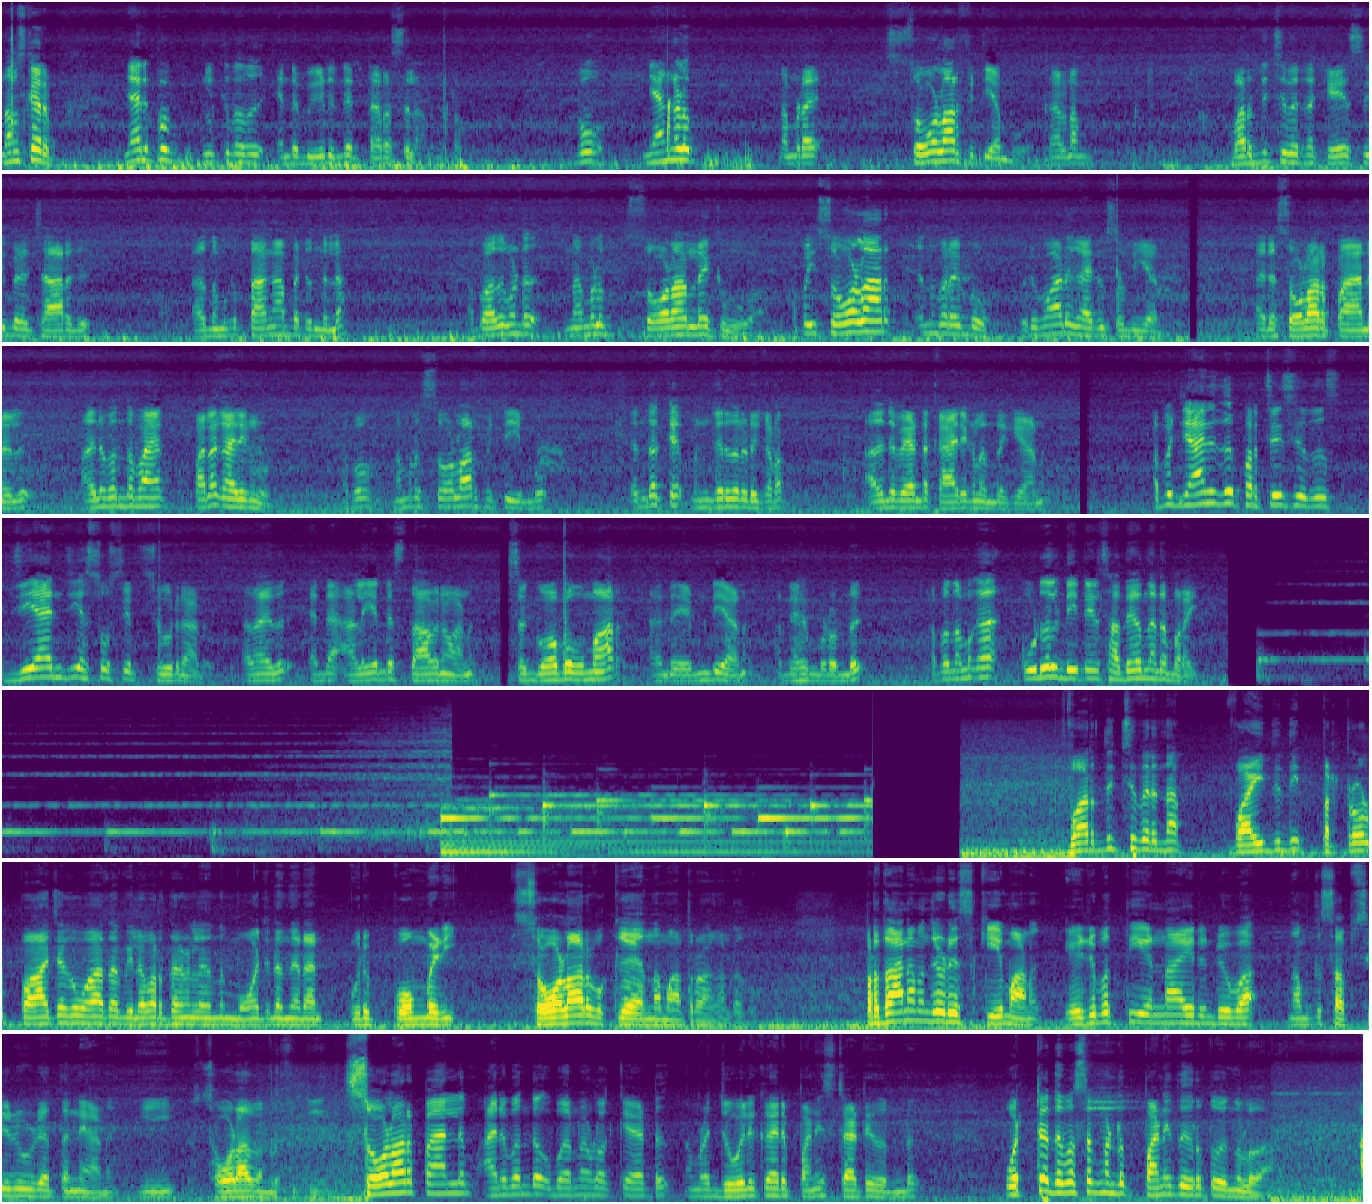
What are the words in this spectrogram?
നമസ്കാരം. ഞാനിപ്പോൾ നിൽക്കുന്നത് എന്റെ വീടിന്റെ ടെറസിലാണ് കേട്ടോ. അപ്പോൾ ഞങ്ങളും നമ്മുടെ സോളാർ ഫിറ്റ് ചെയ്യാൻ പോകും കാരണം വർദ്ധിച്ചു വരുന്ന കെ എസ് ബിയുടെ ചാർജ് അത് നമുക്ക് താങ്ങാൻ പറ്റുന്നില്ല. അപ്പോൾ അതുകൊണ്ട് നമ്മൾ സോളാറിലേക്ക് പോവുക അപ്പോൾ ഈ സോളാർ എന്ന് പറയുമ്പോൾ ഒരുപാട് കാര്യം ശ്രദ്ധിക്കാറുണ്ട് അതിന്റെ സോളാർ പാനൽ അനുബന്ധമായ പല കാര്യങ്ങളുണ്ട്. അപ്പോൾ നമ്മൾ സോളാർ ഫിറ്റ് ചെയ്യുമ്പോൾ എന്തൊക്കെ മുൻകരുതൽ എടുക്കണം അതിന് വേണ്ട കാര്യങ്ങൾ എന്തൊക്കെയാണ് അപ്പോൾ ഞാനിത് പർച്ചേസ് ചെയ്തത് G and G associate Chooranad. അതായത് എന്റെ അളിയന്റെ സ്ഥാപനമാണ്. മിസ്റ്റർ ഗോപകുമാർ എന്റെ എം ഡി ആണ്. അദ്ദേഹം ഇവിടെ ഉണ്ട്. അപ്പോൾ നമുക്ക് കൂടുതൽ ഡീറ്റെയിൽസ് അദ്ദേഹം തന്നെ പറയും. വർദ്ധിച്ചു വരുന്ന വൈദ്യുതി പെട്രോൾ പാചകവാത വിലവർദ്ധനകളിൽ നിന്ന് മോചനം നേടാൻ ഒരു പോംവഴി സോളാർ വെക്കുക എന്ന് മാത്രമാണ് കണ്ടത്. പ്രധാനമന്ത്രിയുടെ സ്കീമാണ് എഴുപത്തി എണ്ണായിരം രൂപ നമുക്ക് സബ്സിഡിയുടെ തന്നെയാണ് ഈ സോളാർ നമ്മൾ ഫിറ്റ് ചെയ്യുന്നത്. സോളാർ പാനലും അനുബന്ധ ഉപകരണങ്ങളൊക്കെ ആയിട്ട് നമ്മുടെ ജോലിക്കാർ പണി സ്റ്റാർട്ട് ചെയ്തിട്ടുണ്ട്. ഒറ്റ ദിവസം കൊണ്ട് പണി തീർത്തു എന്നുള്ളതാണ്.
